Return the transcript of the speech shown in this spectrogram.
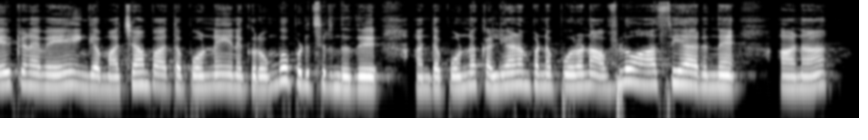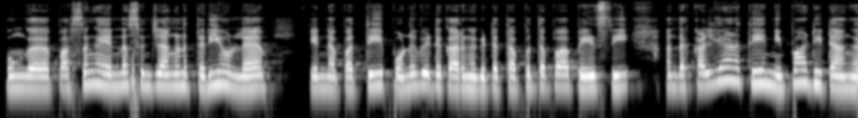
ஏற்கனவே இங்கே மச்ச மச்சான் பார்த்த பொண்ணை எனக்கு ரொம்ப பிடிச்சிருந்தது. அந்த பொண்ணை கல்யாணம் பண்ண போகிறோன்னு அவ்வளோ ஆசையாக இருந்தேன். ஆனால் உங்கள் பசங்க என்ன செஞ்சாங்கன்னு தெரியும்ல? என்னை பற்றி பொண்ணு வீட்டுக்காரங்க கிட்ட தப்பு தப்பாக பேசி அந்த கல்யாணத்தையே நிப்பாட்டிட்டாங்க.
